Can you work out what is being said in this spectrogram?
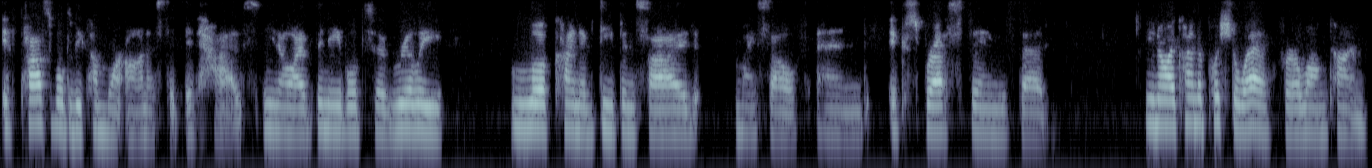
if possible, to become more honest. It, it has, you know, I've been able to really look kind of deep inside myself and express things that you know, I kind of pushed away for a long time.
